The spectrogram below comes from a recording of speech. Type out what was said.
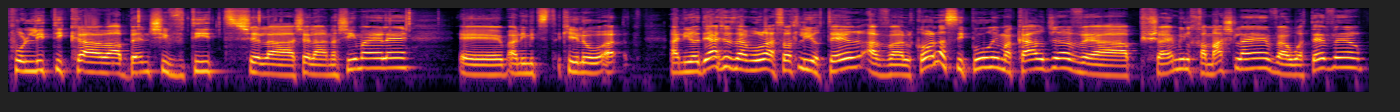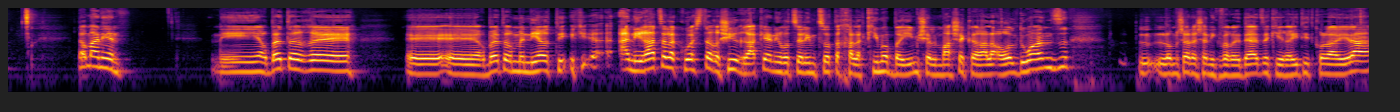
מהפוליטיקה הבין שבטית של, ה, של האנשים האלה. אמ, אני מצ... כאילו אני יודע שזה אמור לעשות לי יותר אבל כל הסיפור עם הקרג'ה והפשעי מלחמה שלהם והוואטאבר לא מעניין. אני הרבה יותר. Uh, אה, אה, הרבה יותר מניע אותי אני רץ על הקווסט הראשי רק כי אני רוצה למצוא את החלקים הבאים של מה שקרה לאולד וואנס לא משנה שאני כבר יודע את זה כי ראיתי את כל העלילה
